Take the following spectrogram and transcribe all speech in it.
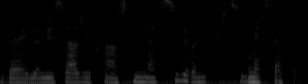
Bien, le message est transmis. Merci, Véronique Cloutier. Merci à toi.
